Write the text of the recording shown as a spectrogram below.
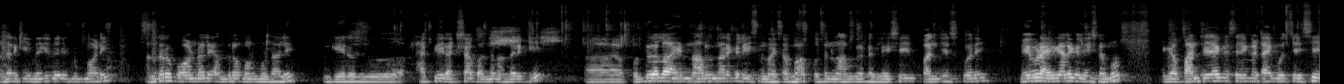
అందరికీ వెరీ వెరీ గుడ్ మార్నింగ్ అందరూ బాగుండాలి అందరూ మనం ఉండాలి ఇంకే రోజు హ్యాపీ రక్షాబంధన్ అందరికీ. పొద్దుగల ఐదు నాలుగున్నరకే లేచింది మైసమ్మ పొద్దున్న నాలుగు గంటలకు లేచి పని చేసుకొని మేము కూడా ఐదు గంటలకు లేచినాము. ఇక పని చేయక సేయంగా టైం వచ్చేసి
